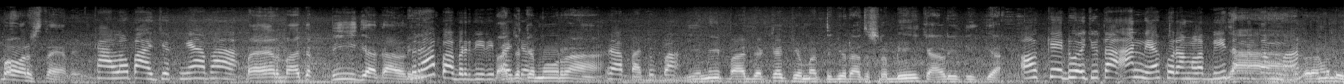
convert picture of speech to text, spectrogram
Power steering. Kalau pajaknya Pak, PR pajak tiga kali. berapa berdiri Pajaknya pajak? murah. Berapa tuh Pak? Ini pajaknya cuma 700 lebih kali tiga. Oke, 2 jutaan ya kurang lebih Ya, teman-teman. kurang lebih.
